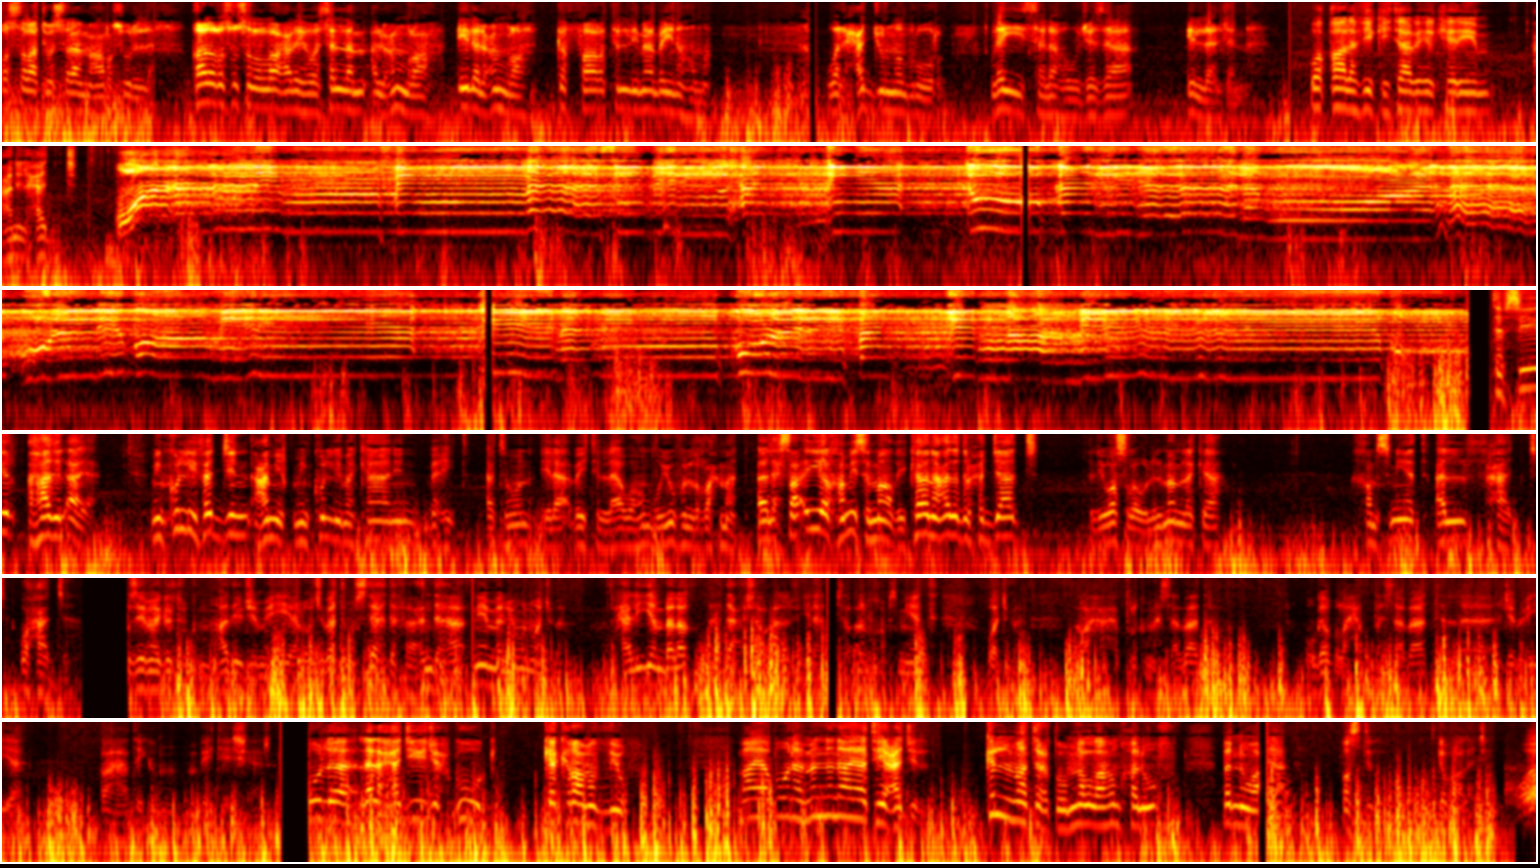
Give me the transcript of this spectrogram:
والصلاة والسلام على رسول الله. قال الرسول صلى الله عليه وسلم العمرة إلى العمرة كفارة لما بينهما والحج المبرور ليس له جزاء إلا الجنة. وقال في كتابه الكريم عن الحج. تفسير هذه الآية. من كل فج عميق من كل مكان بعيد. يأتون إلى بيت الله وهم ضيوف للرحمن. الإحصائية الخميس الماضي كان عدد الحجاج اللي وصلوا للمملكة 500 ألف حاج وحاجة. زي ما قلت لكم هذه الجمعية الوجبات المستهدفة عندها 2 مليون وجبة. حاليا بلغ 11000 إلى 11500 وجبة. راح أحط لكم حساباتها وقبل حسابات الجمعية راح أعطيكم بيتي الشعر. يقول للحجيج حقوق ككرام الضيوف. ما يبونه مننا ياتي عجل. كل ما تعطوا من الله خلوف. بالنوايا واصدقوا قبل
